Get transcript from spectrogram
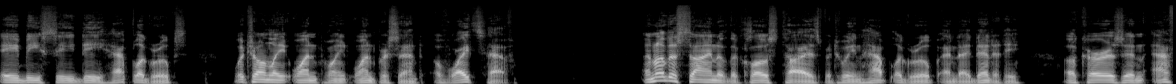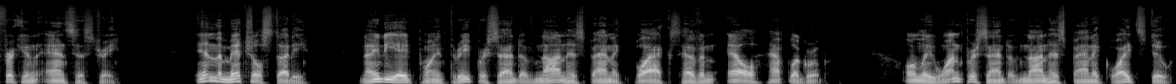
ABCD haplogroups which only 1.1% of whites have. Another sign of the close ties between haplogroup and identity occurs in African ancestry. In the Mitchell study, 98.3% of non Hispanic blacks have an L haplogroup. Only 1% of non Hispanic whites do.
